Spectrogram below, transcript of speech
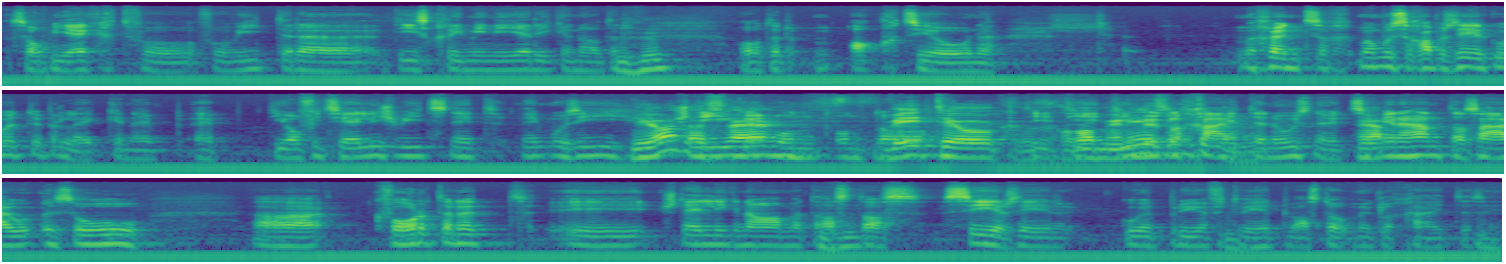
das Objekt von, von weiteren Diskriminierungen oder, mhm. oder Aktionen man, könnte sich, man muss sich aber sehr gut überlegen, ob, ob die offizielle Schweiz nicht, nicht muss einsteigen ja, und, und da WTO die, die, die Möglichkeiten ausnutzen. Ja. Wir haben das auch so äh, gefordert in Stellungnahmen, dass mhm. das sehr, sehr gut geprüft wird, was dort Möglichkeiten sind.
